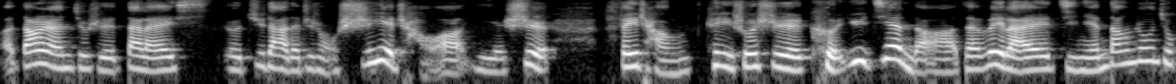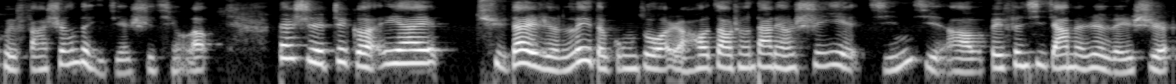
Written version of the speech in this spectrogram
呃，当然就是带来呃巨大的这种失业潮啊，也是非常可以说是可预见的啊，在未来几年当中就会发生的一件事情了。但是这个 AI 取代人类的工作，然后造成大量失业，仅仅啊被分析家们认为是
